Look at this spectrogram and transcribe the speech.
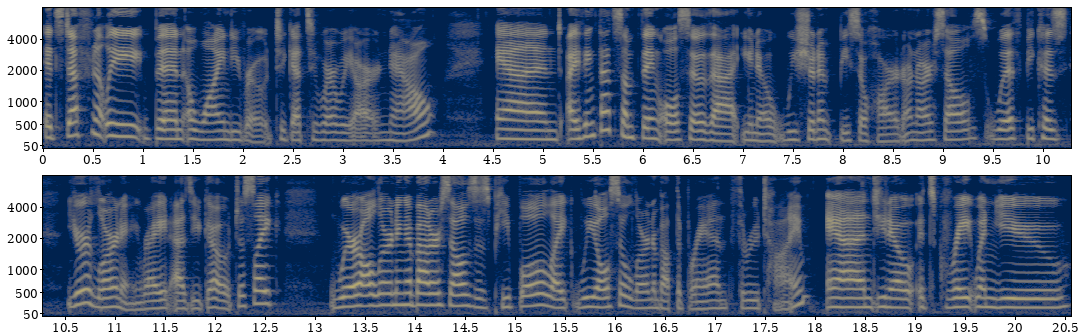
it's definitely been a windy road to get to where we are now. And I think that's something also that, you know, we shouldn't be so hard on ourselves with because you're learning, right, as you go. Just like we're all learning about ourselves as people, like we also learn about the brand through time. And, you know, it's great when you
